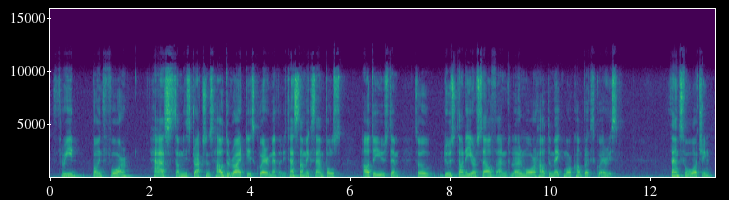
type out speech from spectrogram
3.4 has some instructions how to write this query method. It has some examples how to use them. So do study yourself and learn more how to make more complex queries. Thanks for watching.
